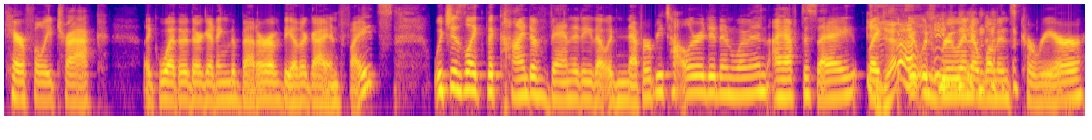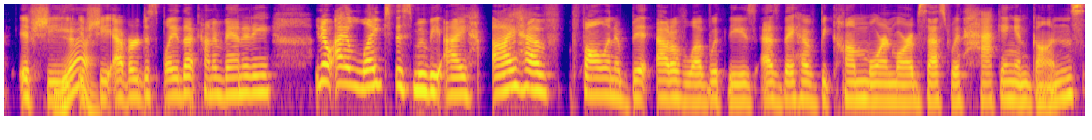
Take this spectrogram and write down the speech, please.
carefully track like whether they're getting the better of the other guy in fights, which is like the kind of vanity that would never be tolerated in women, I have to say. Like Yeah. it would ruin a woman's career if she Yeah. if she ever displayed that kind of vanity. You know, I liked this movie. I I have fallen a bit out of love with these as they have become more and more obsessed with hacking and guns.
